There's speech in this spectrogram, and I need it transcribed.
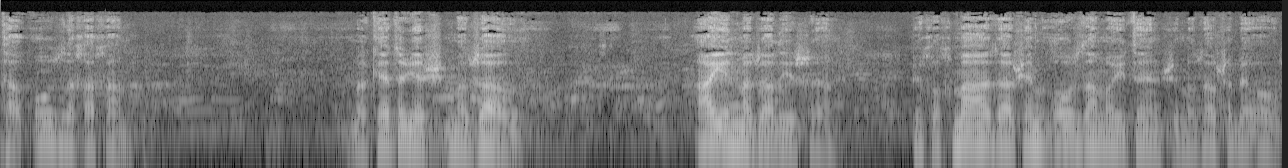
תעוז לחכם. בכתר יש מזל, עין מזל לישראל. בחוכמה זה השם עוז למו ייתן, שמזל שווה עוז.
